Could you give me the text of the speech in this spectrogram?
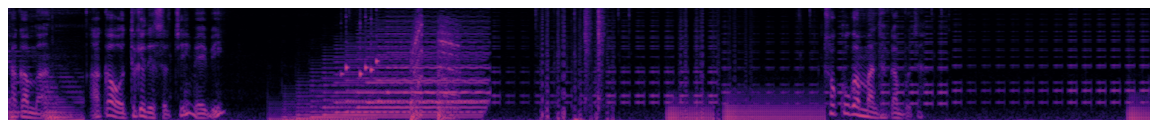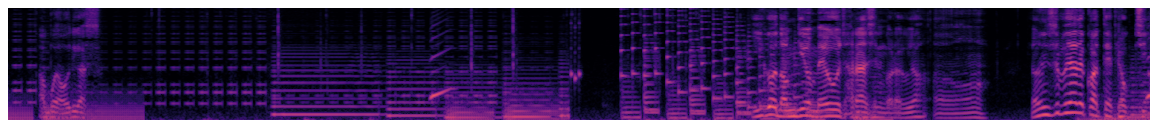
잠깐만 아까 어떻게 됐었지 맵이? 첫 구간만 잠깐 보자 아 뭐야 어디 갔어 이거 넘기면 매우 잘하시는 거라고요? 어. 연습을 해야 될 것 같아 벽치기.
